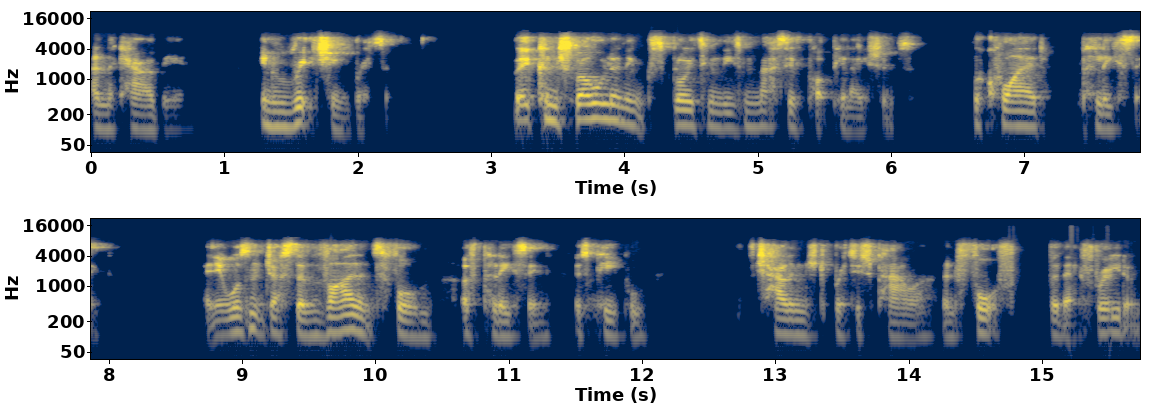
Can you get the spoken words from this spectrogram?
and the Caribbean, enriching Britain. But controlling and exploiting these massive populations required policing. And it wasn't just a violent form of policing as people challenged British power and fought for their freedom,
